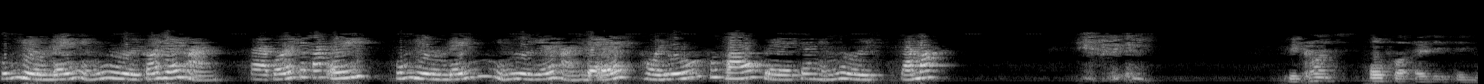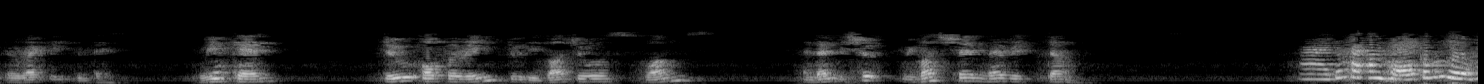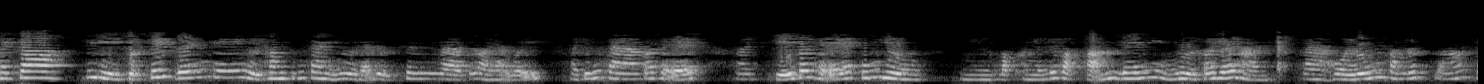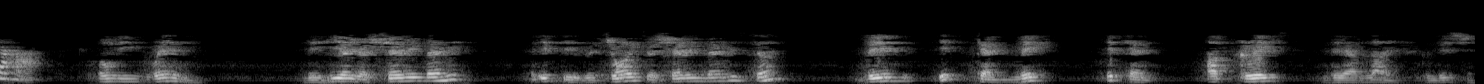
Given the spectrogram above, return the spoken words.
cúng dường đến những người có giới hạnh. Và với cái tác ý cúng dường đến những người giới hạnh để hồi hướng phước báo về cho những người đã mất. We can't offer anything directly to them. We can do offering to the virtuous ones, and then we should, we must share merit done. À, chúng ta không thể cúng dường hay cho cái gì trực tiếp đến cái người thân chúng ta những người đã được sinh vào cái loài ngạ quỷ mà chúng ta có thể à, chỉ có thể cúng dường ừ, vật những cái vật phẩm đến những người có giới hạnh và hồi hướng công đức đó cho họ Only when they hear your sharing and if they rejoice your sharing merits done, then it can make, it can upgrade their life condition.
